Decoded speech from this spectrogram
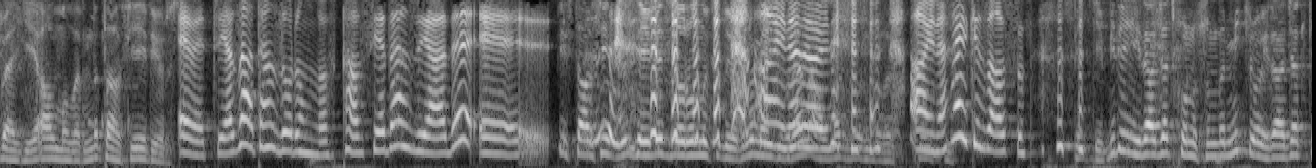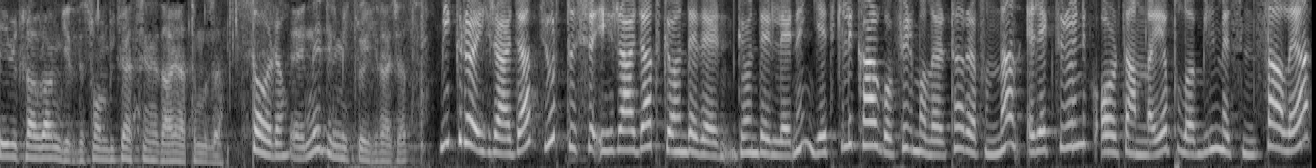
bu belgeyi almalarını da tavsiye ediyoruz. Evet ya zaten zorunlu. Tavsiyeden ziyade e, Biz tavsiye ediyoruz. Devlet zorunlu kılıyor bunu. Mecburen Aynen öyle. Almak zorundalar. aynen herkes alsın. Peki bir de ihracat konusunda mikro ihracat diye bir kavram girdi son birkaç senede hayatımıza. Doğru. E, nedir mikro ihracat? Mikro ihracat, yurt dışı ihracat gönderilerin- gönderilerinin yetkili kargo firmaları tarafından elektronik ortamda yapılabilmesini sağlayan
